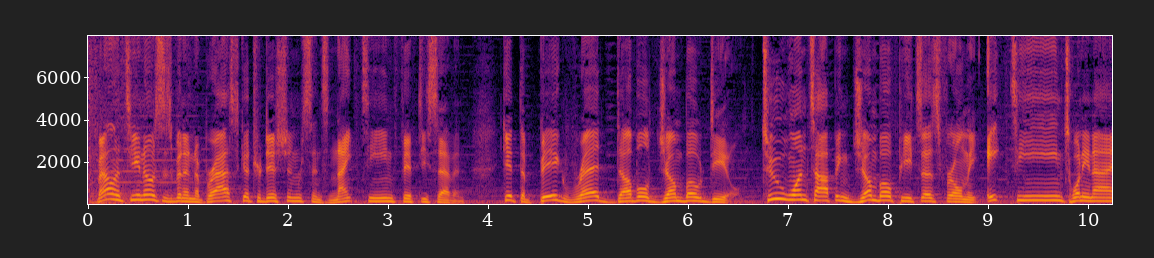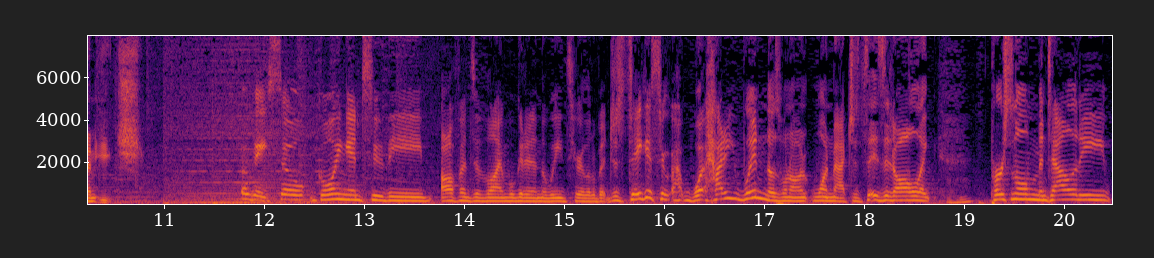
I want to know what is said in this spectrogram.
Valentino's has been a Nebraska tradition since 1957. Get the big red double jumbo deal. Two one topping jumbo pizzas for only $18.29 each. Okay, so going into the offensive line, we'll get in the weeds here a little bit. Just take us through what, how do you win those one-on-one matches? Is it all like personal mentality,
